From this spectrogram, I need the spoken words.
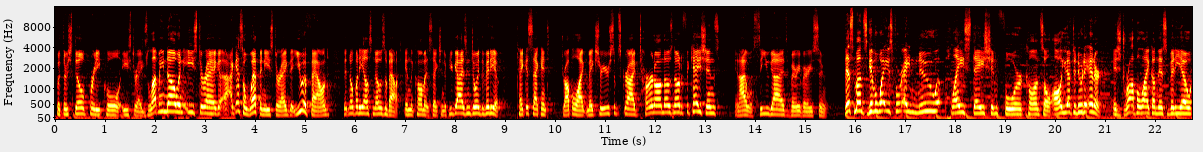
but they're still pretty cool Easter eggs. Let me know an Easter egg, I guess a weapon Easter egg that you have found that nobody else knows about in the comment section. If you guys enjoyed the video, take a second, drop a like, make sure you're subscribed, turn on those notifications, and I will see you guys very, very soon. This month's giveaway is for a new PlayStation 4 console. All you have to do to enter is drop a like on this video,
